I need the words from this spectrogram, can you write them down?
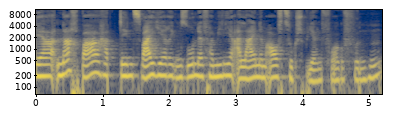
Der Nachbar hat den zweijährigen Sohn der Familie allein im Aufzugspielen vorgefunden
